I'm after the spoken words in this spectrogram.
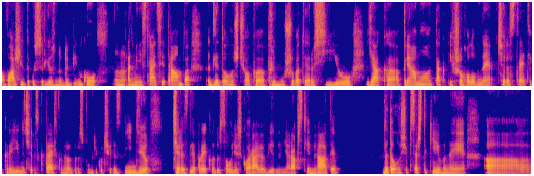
важіль, таку серйозну дубінку адміністрації Трампа для того, щоб е, примушувати Росію як е, прямо, так і що головне через треті країни, через Китайську Народну Республіку, через Індію, через для прикладу Саудівську Аравію, Об'єднані Арабські Емірати, для того, щоб все ж таки вони а,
